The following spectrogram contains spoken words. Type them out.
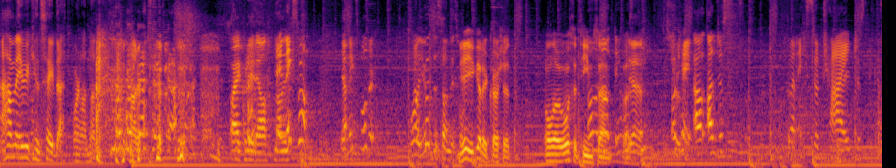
Ah, maybe we can save that for another. another. All right, Cordelia. Okay, next one. Yeah. Next boulder. Well, you have to send this one. Yeah, you gotta crush it. Although it was a team Oh, no, sand. it but- Yeah. Okay, I'll, I'll just do an extra try just because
